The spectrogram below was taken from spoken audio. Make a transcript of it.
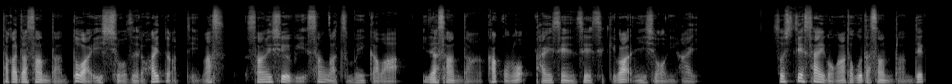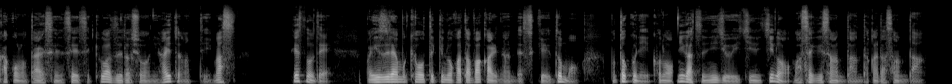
高田三段とは1勝0敗となっています。最終日3月6日は井田三段、過去の対戦成績は2勝2敗。そして最後が徳田三段で過去の対戦成績は0勝2敗となっています。ですので、まあ、いずれも強敵の方ばかりなんですけれども、特にこの2月21日の正木三段、高田三段、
